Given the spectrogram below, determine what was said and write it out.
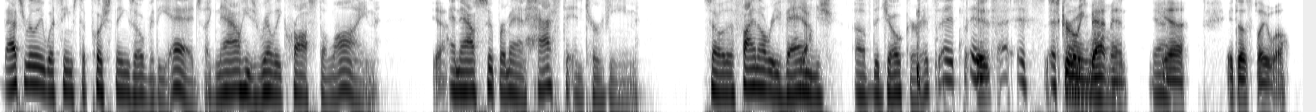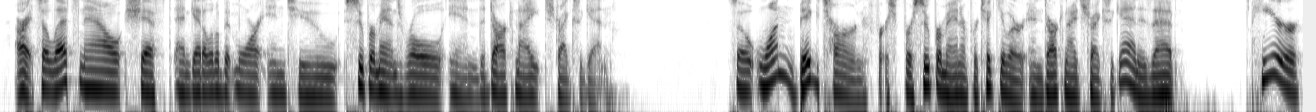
that's really what seems to push things over the edge. Like now he's really crossed the line. Yeah. And now Superman has to intervene. So the final revenge of the Joker. It's it, it, It's it's, it Screwing well. Batman. Yeah. yeah, it does play well. All right, so let's now shift and get a little bit more into Superman's role in The Dark Knight Strikes Again. So, one big turn for, for Superman in particular in Dark Knight Strikes Again is that here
